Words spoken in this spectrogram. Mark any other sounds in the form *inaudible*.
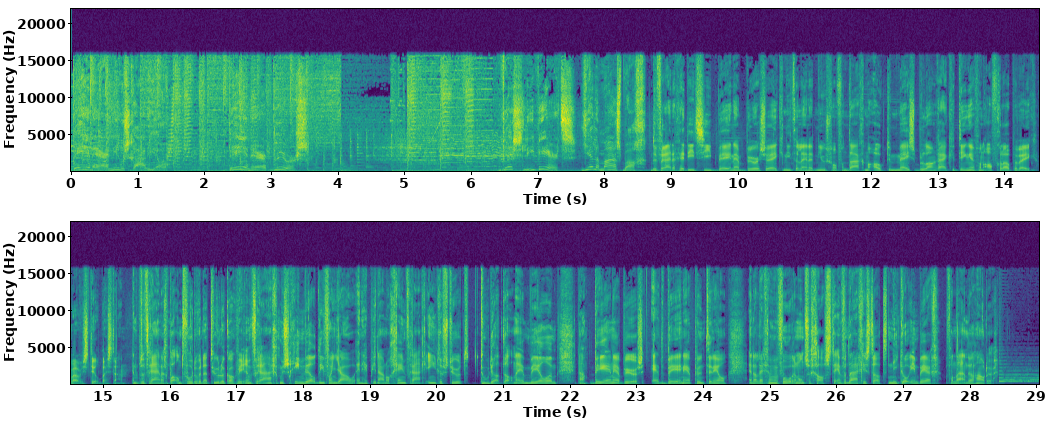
BNR Nieuwsradio. BNR Beurs. Wesley Weerts, Jelle Maasbach. De vrijdageditie BNR Beursweek. Niet alleen het nieuws van vandaag, maar ook de meest belangrijke dingen van afgelopen week waar we stil bij staan. En op de vrijdag beantwoorden we natuurlijk ook weer een vraag. Misschien wel die van jou. En heb je nou nog geen vraag ingestuurd? Doe dat dan. Hè. Mail hem naar bnrbeurs.bnr.nl. En dan leggen we hem voor aan onze gasten. En vandaag is dat Nico Inberg van de aandeelhouder.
